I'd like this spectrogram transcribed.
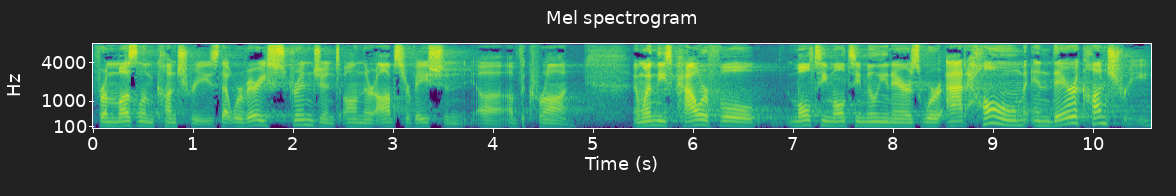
from Muslim countries that were very stringent on their observation uh, of the Quran. And when these powerful multi, multi millionaires were at home in their country,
